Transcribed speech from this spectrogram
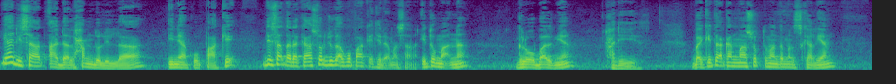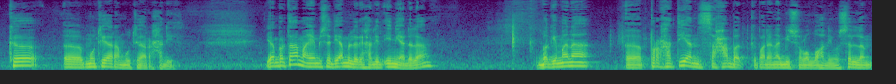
Ya di saat ada, Alhamdulillah, ini aku pakai. Di saat ada kasur juga aku pakai, tidak masalah. Itu makna globalnya hadis. Baik kita akan masuk teman-teman sekalian ke uh, mutiara-mutiara hadis. Yang pertama yang bisa diambil dari hadis ini adalah bagaimana uh, perhatian sahabat kepada Nabi Shallallahu Alaihi Wasallam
